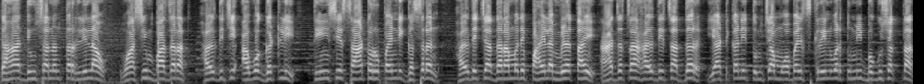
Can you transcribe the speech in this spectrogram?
दहा दिवसानंतर लिलाव वाशिम बाजारात हळदीची आवक घटली. तीनशे साठ रुपयांनी घसरण हळदीच्या दरामध्ये पाहायला मिळत आहे. आजचा हळदीचा दर या ठिकाणी तुमच्या मोबाईल स्क्रीनवर तुम्ही बघू शकतात.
